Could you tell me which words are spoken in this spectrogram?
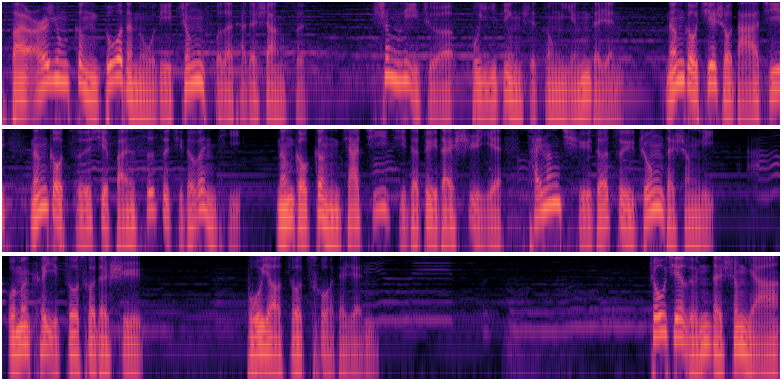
反而用更多的努力征服了他的上司。胜利者不一定是总赢的人。能够接受打击，能够仔细反思自己的问题，能够更加积极地对待事业，才能取得最终的胜利。我们可以做错的事，不要做错的人。周杰伦的生涯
